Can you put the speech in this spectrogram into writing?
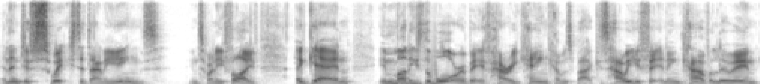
and then just switch to Danny Ings in 25. Again, it muddies the water a bit if Harry Kane comes back because how are you fitting in Calvert Lewin,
